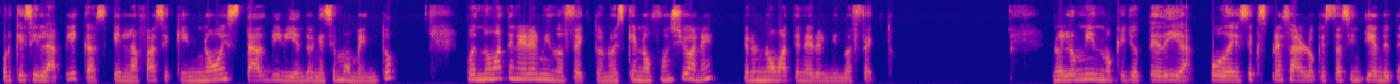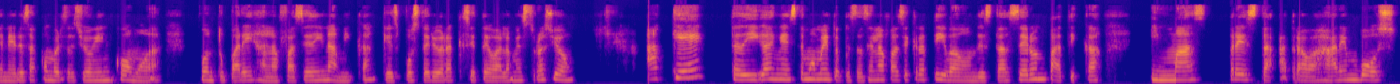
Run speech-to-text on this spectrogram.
Porque si la aplicas en la fase que no estás viviendo en ese momento, pues no va a tener el mismo efecto. No es que no funcione, pero no va a tener el mismo efecto. No es lo mismo que yo te diga, puedes expresar lo que estás sintiendo y tener esa conversación incómoda con tu pareja en la fase dinámica, que es posterior a que se te va la menstruación, a que te diga en este momento que estás en la fase creativa, donde estás cero empática y más presta a trabajar en vos,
